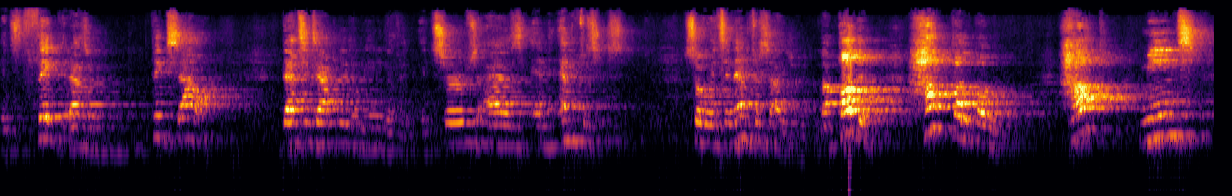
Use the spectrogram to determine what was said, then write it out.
It's thick, it has a thick sound. That's exactly the meaning of it. It serves as an emphasis. So it's an emphasizer. لَقَدْ حَقَّ الْقَوْلِ Haqq means,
